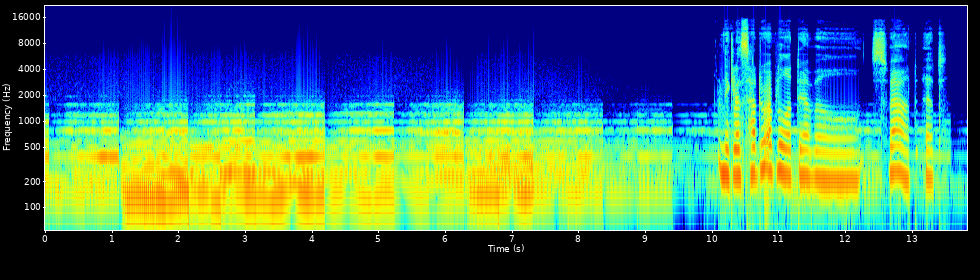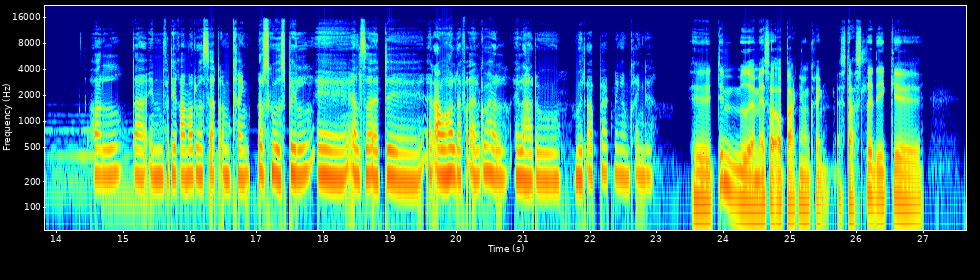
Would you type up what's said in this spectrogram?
Niklas, har du oplevet, at det har været svært at holde dig inden for de rammer, du har sat omkring, når du skal ud og spille? Øh, altså at, øh, at afholde dig fra alkohol, eller har du mødt opbakning omkring det? Øh, det møder jeg masser af opbakning omkring. Altså, der er slet ikke, øh,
